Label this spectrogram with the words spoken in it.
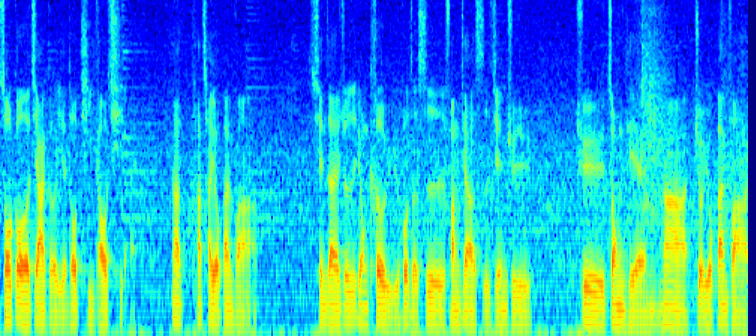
收购的价格也都提高起来，那他才有办法。现在就是用课余或者是放假的时间去去种田，那就有办法，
